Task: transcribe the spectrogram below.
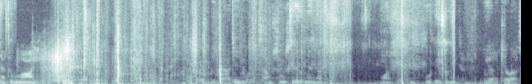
That's a lie. I'm so scared of. What? What is something you gotta kill us?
